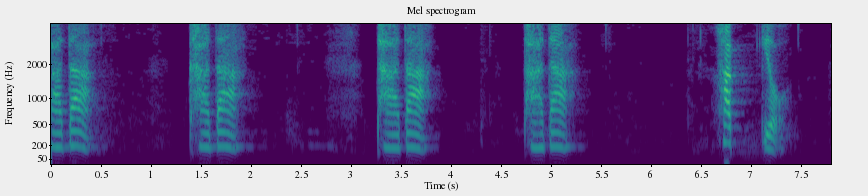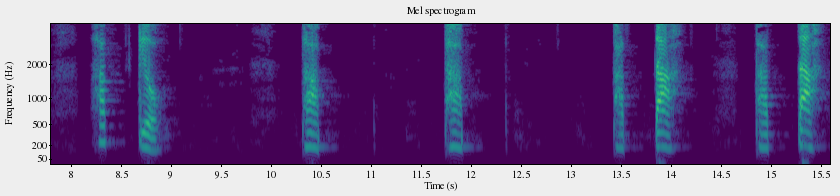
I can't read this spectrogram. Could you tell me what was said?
가다, 가다, 바다, 바다. 학교, 학교. 밥, 밥. 봤다, 봤다.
